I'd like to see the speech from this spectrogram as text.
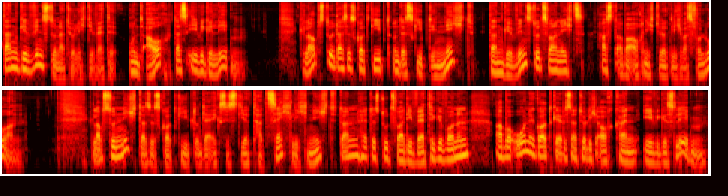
dann gewinnst du natürlich die Wette und auch das ewige Leben. Glaubst du, dass es Gott gibt und es gibt ihn nicht, dann gewinnst du zwar nichts, hast aber auch nicht wirklich was verloren. Glaubst du nicht, dass es Gott gibt und er existiert tatsächlich nicht, dann hättest du zwar die Wette gewonnen, aber ohne Gott gäbe es natürlich auch kein ewiges Leben,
